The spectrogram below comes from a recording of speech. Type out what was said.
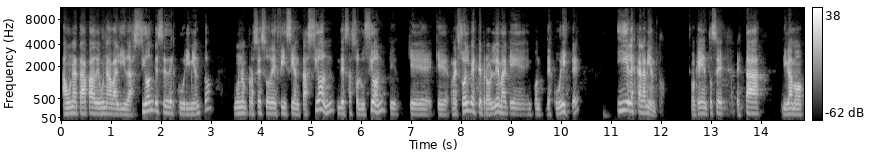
a una etapa de una validación de ese descubrimiento, un proceso de eficientación de esa solución que, que, resuelve este problema que descubriste y el escalamiento. ¿Ok? Entonces está, digamos,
